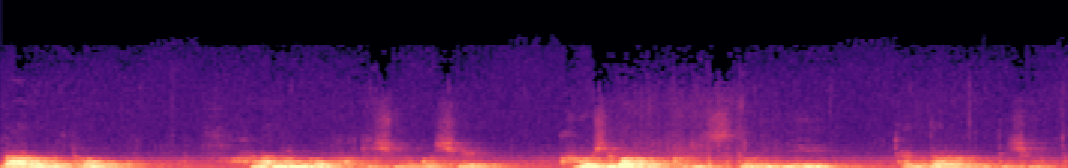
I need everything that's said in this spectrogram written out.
나로부터 하나님으로 바뀌시는 것이 그것이 바로 그리스도인이 된다라는 뜻입니다.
